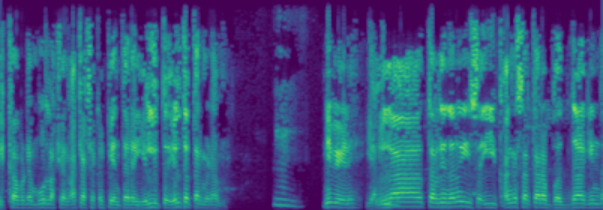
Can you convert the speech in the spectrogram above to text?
ಸಿಕ್ಕಾಪಟ್ಟೆ ಮೂರ್ ಲಕ್ಷ ನಾಲ್ಕು ಲಕ್ಷ ಕಟ್ಟಿ ಅಂತಾರೆ. ಎಲ್ಲಿ ಎಲ್ಲಿ ತರ್ತಾರೆ ಮೇಡಮ್. ನೀವ್ ಹೇಳಿ. ಎಲ್ಲಾ ತರದಿಂದನೂ ಈ ಕಾಂಗ್ರೆಸ್ ಸರ್ಕಾರ ಬದ್ದಾಗಿಂದ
